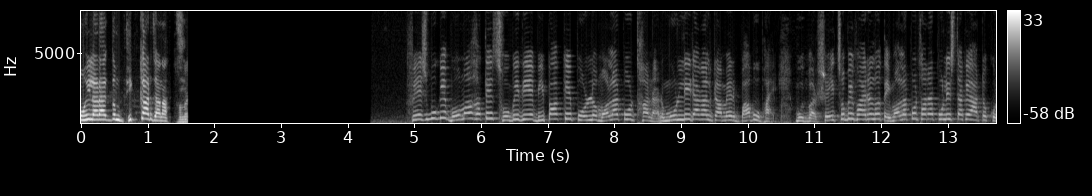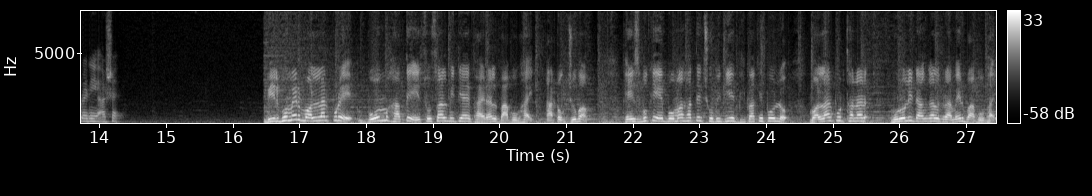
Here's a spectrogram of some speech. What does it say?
মহিলারা একদম ধিক্কার জানাচ্ছে। ফেসবুকে বোমা হাতে ছবি দিয়ে বিপাকে পড়ল মলারপুর থানার মুরলিডাঙ্গাল গ্রামের বাবু ভাই। বুধবার সেই ছবি ভাইরাল হতে মলারপুর থানার পুলিশ তাকে আটক করে নিয়ে আসে। বীরভূমের মল্লারপুরে বোম হাতে সোশ্যাল মিডিয়ায় ভাইরাল বাবু ভাই, আটক যুবক। ফেসবুকে বোমা হাতে ছবি দিয়ে বিপাকে পড়ল মল্লারপুর থানার মুরলী ডাঙ্গাল গ্রামের বাবু ভাই।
